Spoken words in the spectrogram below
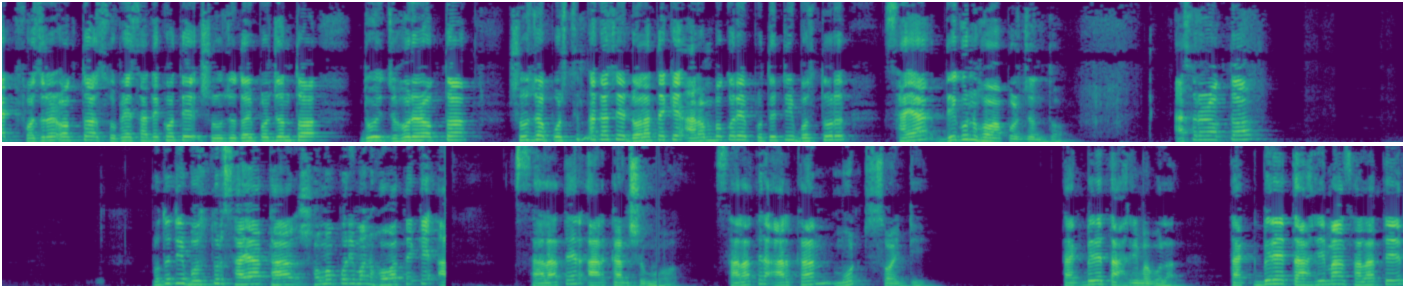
এক, ফজরের অক্ত শুভে সাদেক হতে সূর্যোদয় পর্যন্ত। দুই, জোহরের অক্ত সূর্য পশ্চিম আকাশে ডলা থেকে আরম্ভ করে প্রতিটি বস্তুর ছায়া দ্বিগুণ হওয়া পর্যন্ত। আসরের অক্ত প্রতিটি বস্তুর ছায়া তার সমপরিমাণ হওয়া থেকে সালাতের আরকান সমূহ সালাতের আরকান মোট ছয়টি। তাকবিরে তাহরিমা বলা। তাকবিরে তাহরিমা সালাতের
